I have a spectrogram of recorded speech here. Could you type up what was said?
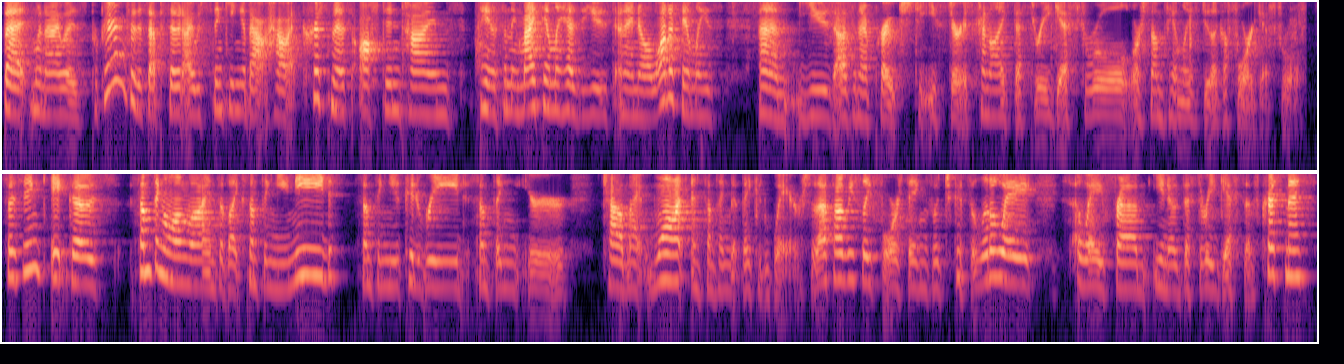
But when I was preparing for this episode, I was thinking about how at Christmas, oftentimes, you know, something my family has used, and I know a lot of families um, use as an approach to Easter is kind of like the three gift rule, or some families do like a four gift rule. So I think it goes something along the lines of like something you need, something you could read, something your child might want and something that they could wear. So that's obviously four things, which gets a little way away from, you know, the three gifts of Christmas.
